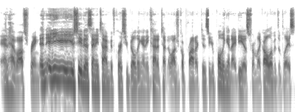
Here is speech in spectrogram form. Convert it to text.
and have offspring. And, and you, you see this anytime, of course, you're building any kind of technological product is you're pulling in ideas from like all over the place.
